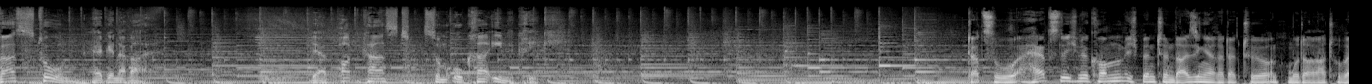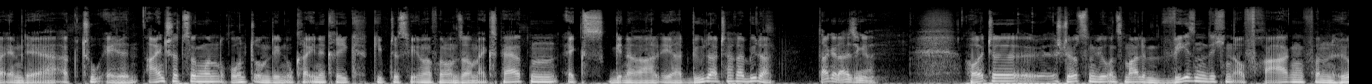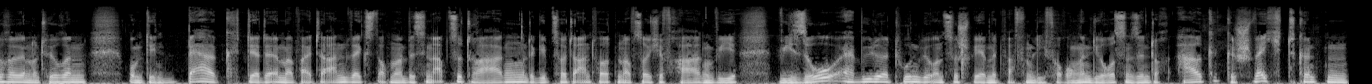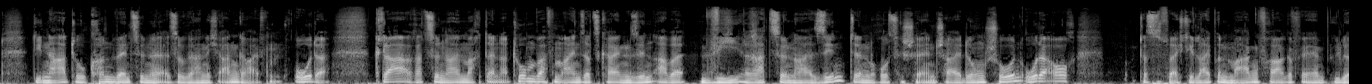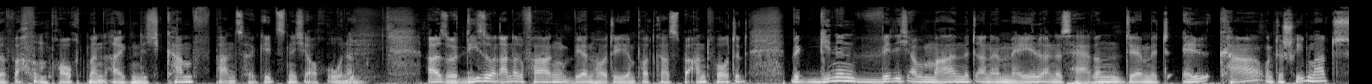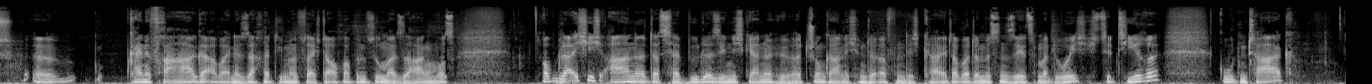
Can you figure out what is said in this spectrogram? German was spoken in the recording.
Was tun, Herr General? Der Podcast zum Ukraine-Krieg. Dazu herzlich willkommen. Ich bin Tim Deisinger, Redakteur und Moderator bei MDR Aktuell. Einschätzungen rund um den Ukraine-Krieg gibt es wie immer von unserem Experten, Ex-General Erhard Bühler. Tag, Herr Bühler. Tage Deisinger. Heute stürzen wir uns mal im Wesentlichen auf Fragen von Hörerinnen und Hörern, um den Berg, der da immer weiter anwächst, auch mal ein bisschen abzutragen. Da gibt's heute Antworten auf solche Fragen wie, wieso, Herr Bühler, tun wir uns so schwer mit Waffenlieferungen? Die Russen sind doch arg geschwächt, könnten die NATO konventionell also gar nicht angreifen. Oder, klar, rational macht ein Atomwaffeneinsatz keinen Sinn, aber wie rational sind denn russische Entscheidungen schon? Oder auch, das ist vielleicht die Leib- und Magenfrage für Herrn Bühler, warum braucht man eigentlich Kampfpanzer? Geht's nicht auch ohne? Also diese und andere Fragen werden heute hier im Podcast beantwortet. Beginnen will ich aber mal mit einer Mail eines Herrn, der mit LK unterschrieben hat. Äh, keine Frage, aber eine Sache, die man vielleicht auch ab und zu mal sagen muss. Obgleich ich ahne, dass Herr Bühler Sie nicht gerne hört, schon gar nicht in der Öffentlichkeit, aber da müssen Sie jetzt mal durch. Ich zitiere, Guten Tag,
